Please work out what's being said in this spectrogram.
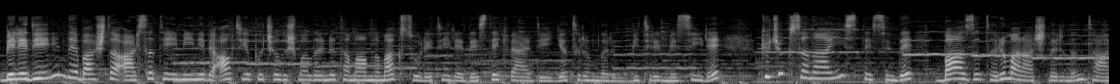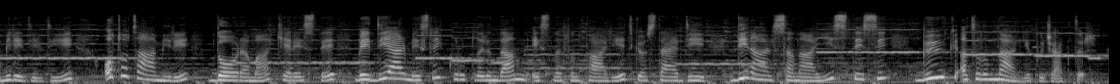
Belediyenin de başta arsa temini ve altyapı çalışmalarını tamamlamak suretiyle destek verdiği yatırımların bitirilmesiyle küçük sanayi sitesinde bazı tarım araçlarının tamir edildiği, oto tamiri, doğrama, kereste ve diğer meslek gruplarından esnafın faaliyet gösterdiği Dinar Sanayi sitesi büyük atılımlar yapacaktır.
